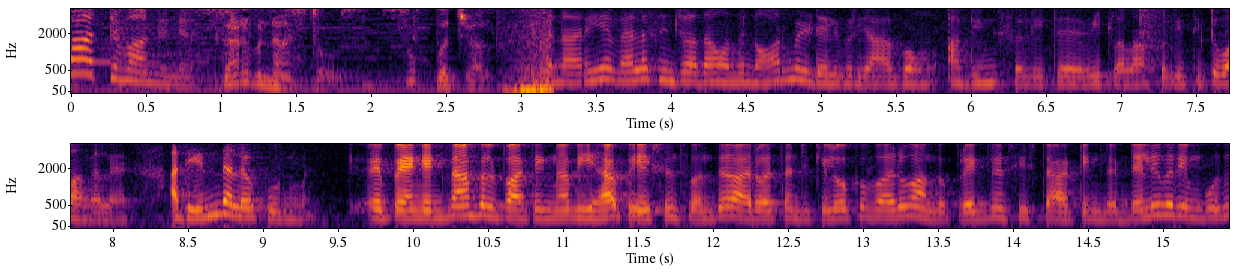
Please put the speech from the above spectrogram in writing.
பார்த்து வாங்குங்க. Saravana Stores Super Jewelry. இப்போ நிறைய வேலை செஞ்சால் தான் வந்து நார்மல் டெலிவரி ஆகும் அப்படின்னு சொல்லிட்டு வீட்டிலலாம் சொல்லி திட்டுவாங்கல்ல. அது எந்த அளவுக்கு உண்மை? இப்போ எங்கள் எக்ஸாம்பிள் பார்த்தீங்கன்னா வி ஹேவ் பேஷண்ட்ஸ் வந்து அறுபத்தஞ்சு கிலோவுக்கு வருவாங்க ப்ரெக்னென்சி ஸ்டார்டிங்கில் டெலிவரியும் போது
